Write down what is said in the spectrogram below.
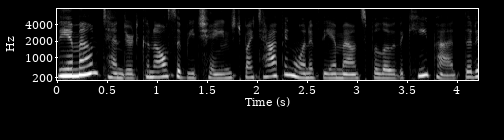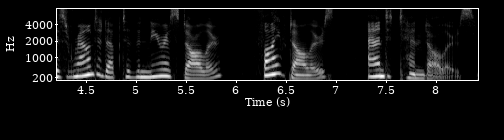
The amount tendered can also be changed by tapping one of the amounts below the keypad that is rounded up to the nearest dollar, $5, and $10.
